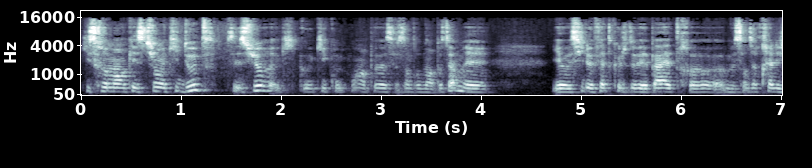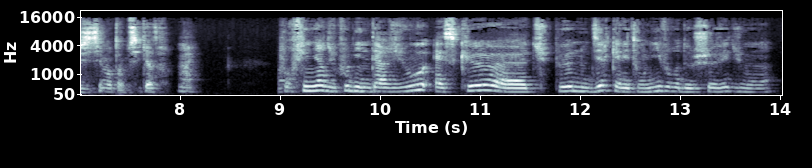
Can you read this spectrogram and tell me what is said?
qui se remet en question et qui doute, c'est sûr, qui, qui comprend un peu ce syndrome d'imposteur, mais il y a aussi le fait que je devais pas être euh, me sentir très légitime en tant que psychiatre. Ouais. Pour finir du coup l'interview, est-ce que euh, tu peux nous dire quel est ton livre de chevet du moment?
